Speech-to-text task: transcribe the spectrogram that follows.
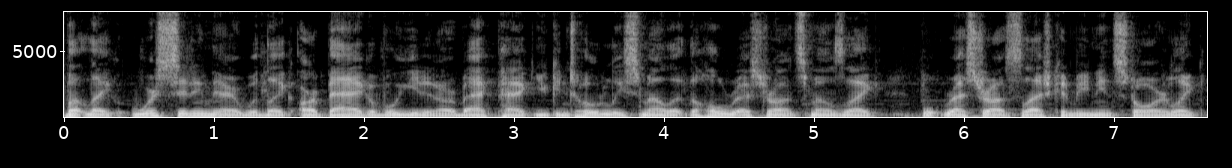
but like we're sitting there with like our bag of weed in our backpack. You can totally smell it. The whole restaurant smells like well, restaurant slash convenience store. Like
